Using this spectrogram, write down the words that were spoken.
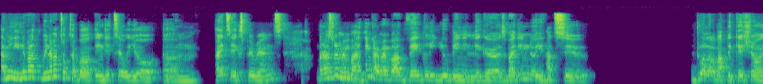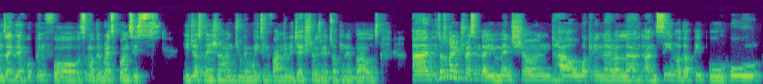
I mean, you never we never talked about in detail your um IT experience, but I also remember, I Mhm. think I remember vaguely you being in Lagos, but I didn't know you had to do a lot of applications and you were hoping for some of the responses you just mentioned you were waiting for and the rejections you were talking about. And it was very interesting that you mentioned how working in Ireland and seeing other people who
